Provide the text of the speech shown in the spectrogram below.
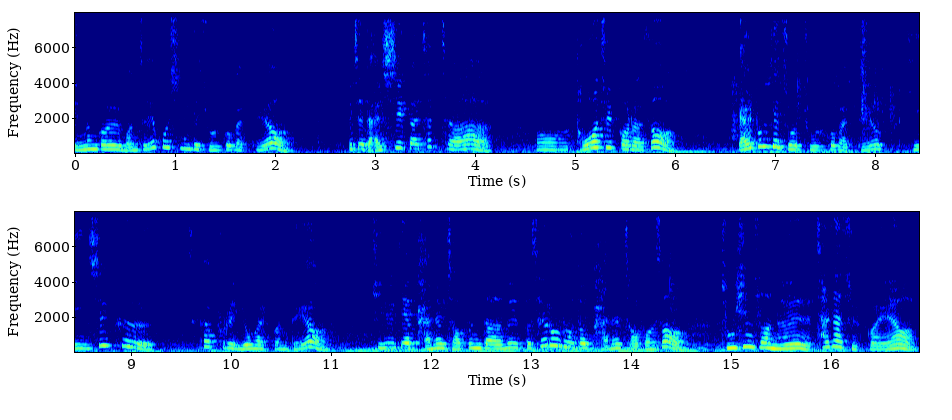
수 있는 걸 먼저 해보시는 게 좋을 것 같아요. 이제 날씨가 차차 어, 더워질 거라서 얇은 게 좋, 좋을 것 같아요. 긴 실크 스카프를 이용할 건데요. 길게 반을 접은 다음에 또 세로로도 반을 접어서 중심선을 찾아줄 거예요.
